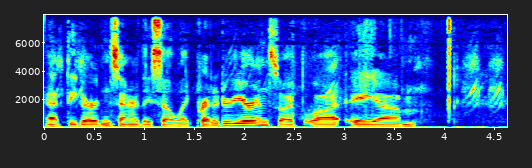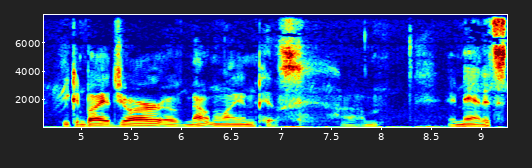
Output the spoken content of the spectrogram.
at the garden center they sell like predator urine, so I bought a. Um, you can buy a jar of mountain lion piss, um, and man, it's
